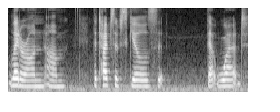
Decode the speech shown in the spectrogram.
later on. Um, the types of skills that, that weren't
